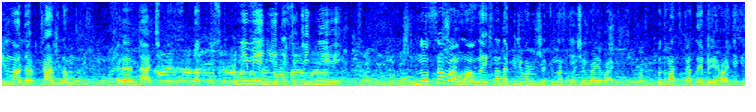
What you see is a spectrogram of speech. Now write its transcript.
им надо каждому э, дать э, отпуск не менее 10 дней. но самое главное, их надо перевооружить, у нас нечем воевать. По 25-й бригаде из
